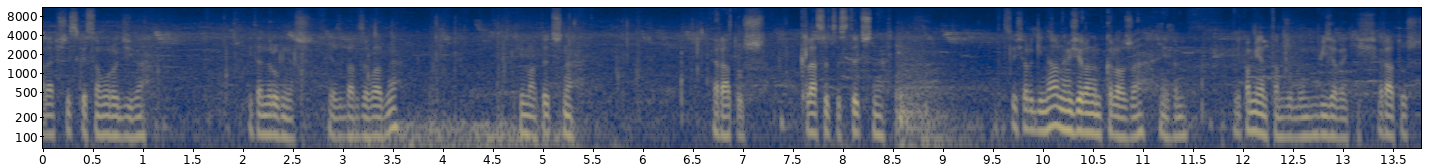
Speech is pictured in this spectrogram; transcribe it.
ale wszystkie są urodziwe. I ten również jest bardzo ładny. Klimatyczny. Ratusz klasycystyczny. W dosyć oryginalnym zielonym kolorze. Nie wiem, nie pamiętam, żebym widział jakiś ratusz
